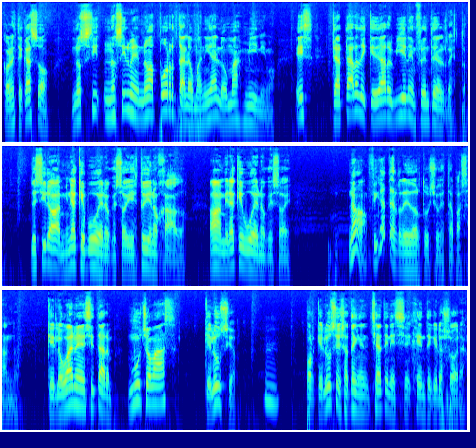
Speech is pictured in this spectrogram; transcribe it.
con este caso, no, no sirve, no aporta a la humanidad lo más mínimo. Es tratar de quedar bien enfrente del resto. Decir, ah, mirá qué bueno que soy, estoy enojado. Ah, mirá qué bueno que soy. No, fíjate alrededor tuyo que está pasando. Que lo va a necesitar mucho más que Lucio. Mm. Porque Lucio ya, ten- ya tiene gente que lo llora.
